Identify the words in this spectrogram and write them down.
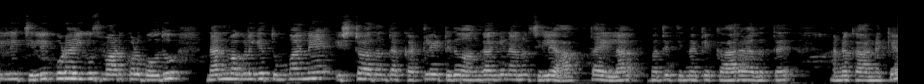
ಇಲ್ಲಿ ಚಿಲ್ಲಿ ಕೂಡ ಯೂಸ್ ಮಾಡ್ಕೊಳ್ಬೋದು. ನನ್ನ ಮಗಳಿಗೆ ತುಂಬಾ ಇಷ್ಟವಾದಂಥ ಕಟ್ಲೆಟ್ ಇದು. ಹಂಗಾಗಿ ನಾನು ಚಿಲ್ಲಿ ಹಾಕ್ತಾ ಇಲ್ಲ. ಮತ್ತು ತಿನ್ನೋಕ್ಕೆ ಖಾರ ಆಗುತ್ತೆ ಅನ್ನೋ ಕಾರಣಕ್ಕೆ.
